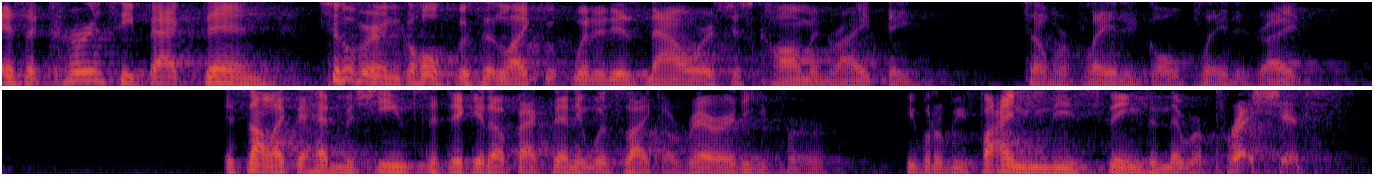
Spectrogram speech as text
as a currency back then, silver and gold wasn't like what it is now, where it's just common, right? They silver plated, gold plated, right? It's not like they had machines to dig it up back then. It was like a rarity for people to be finding these things, and they were precious.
